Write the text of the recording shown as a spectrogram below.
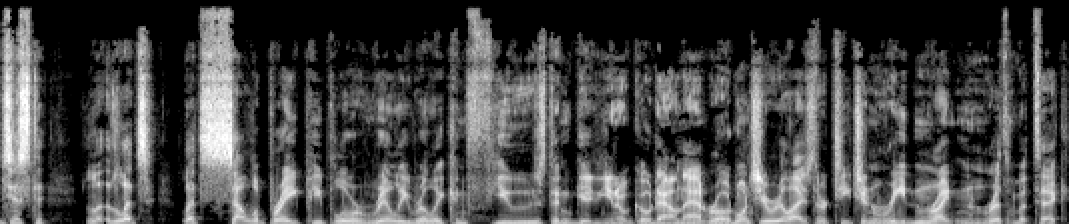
just let's let's celebrate people who are really really confused and you know go down that road. Once you realize they're teaching reading, writing, and arithmetic,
